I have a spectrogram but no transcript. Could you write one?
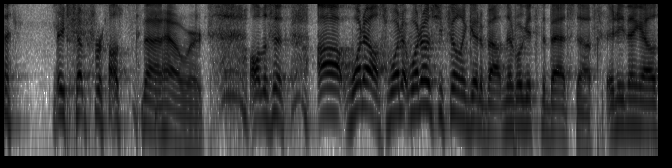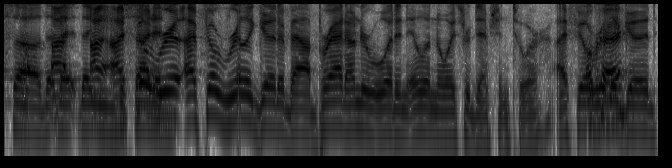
it makes up for all That's not how it works. all the sins. Uh, what else? What what else you feeling good about? And then we'll get to the bad stuff. Anything else uh, that, that, that you I, I decided? feel real, I feel really good about Brad Underwood and Illinois' redemption tour. I feel Okay. really good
